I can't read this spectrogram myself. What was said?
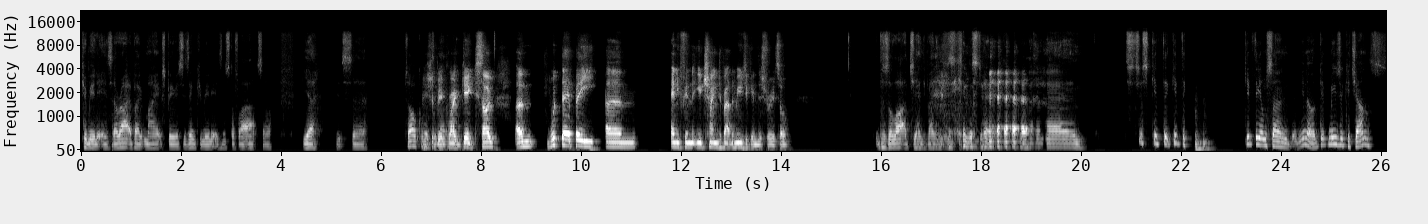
communities. I write about my experiences in communities and stuff like that. So yeah, it's uh, it's all coming. It should be a great gig. So, um, would there be um, anything that you change about the music industry at all? There's a lot of change about the music industry. um, just give the give the give the unsigned, you know, give music a chance.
